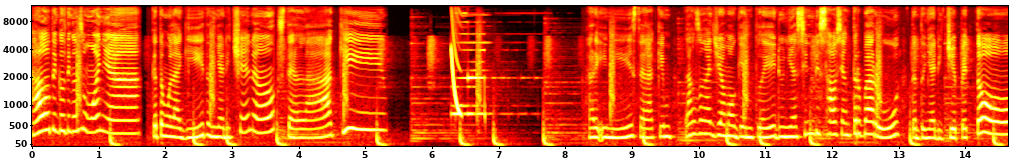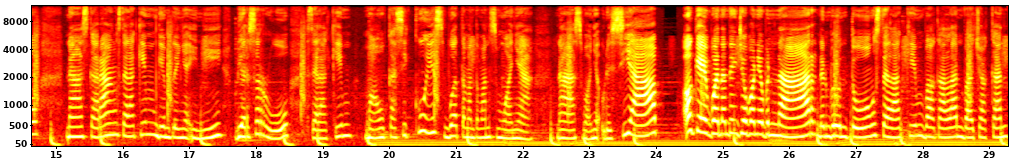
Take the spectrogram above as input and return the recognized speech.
Halo tinggal-tinggal semuanya. Ketemu lagi tentunya di channel Stella Kim. Hari ini Stella Kim langsung aja mau gameplay dunia Cindy's House yang terbaru Tentunya di Jepeto Nah sekarang Stella Kim gameplaynya ini biar seru Stella Kim mau kasih kuis buat teman-teman semuanya. Nah semuanya udah siap? Oke buat nanti yang jawabannya benar dan beruntung Stella Kim bakalan bacakan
